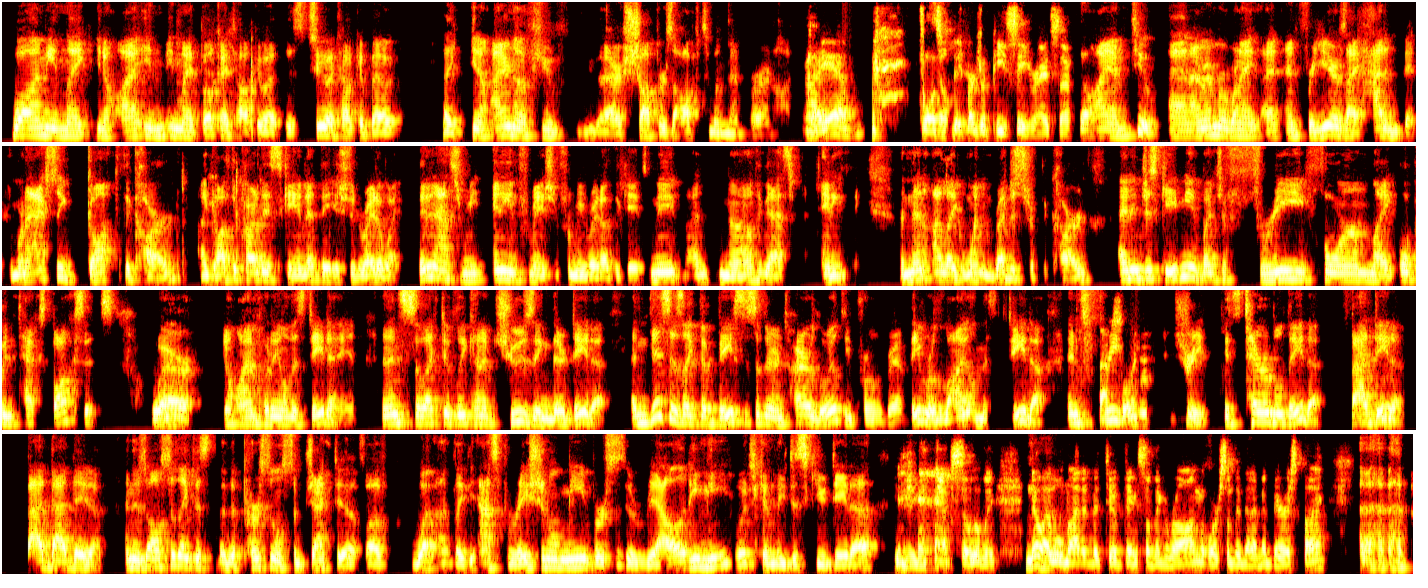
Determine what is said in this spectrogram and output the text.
Well, I mean, like you know, I in in my book I talk about this too. I talk about like you know i don't know if you are a shoppers optimum member or not i am well so, they merge with pc right? So so i am too. And i remember when I, and for years i hadn't been. And when i actually got the card i got the card they scanned it they issued it right away. They didn't ask for me any information from me right out the gates. Me I, no i don't think they asked anything. And then i like went and registered the card and it just gave me a bunch of free form like open text boxes where mm-hmm. you know i'm putting all this data in and then selectively kind of choosing their data. And this is like the basis of their entire loyalty program. They rely on this data and it's free entry. It's terrible data, bad data, mm-hmm. bad, bad data. And there's also like this the personal subjective of what like the aspirational me versus the reality me, which can lead to skewed data. You know, Absolutely. No, I will not admit to doing something wrong or something that I'm embarrassed by. yeah.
